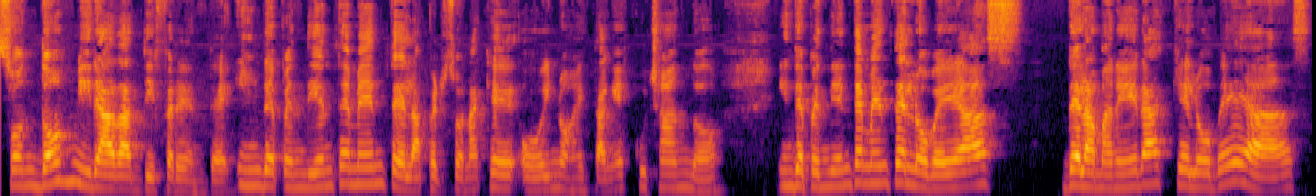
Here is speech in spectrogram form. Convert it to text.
son dos miradas diferentes, independientemente de las personas que hoy nos están escuchando, independientemente lo veas de la manera que lo veas,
